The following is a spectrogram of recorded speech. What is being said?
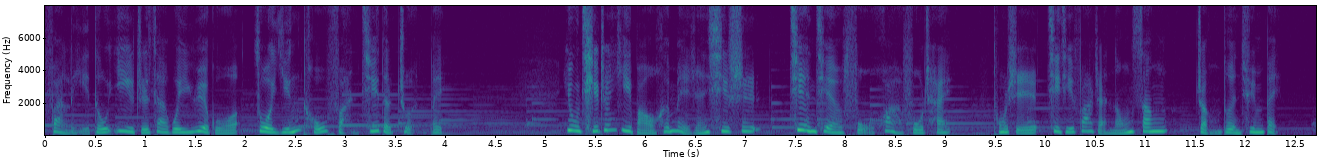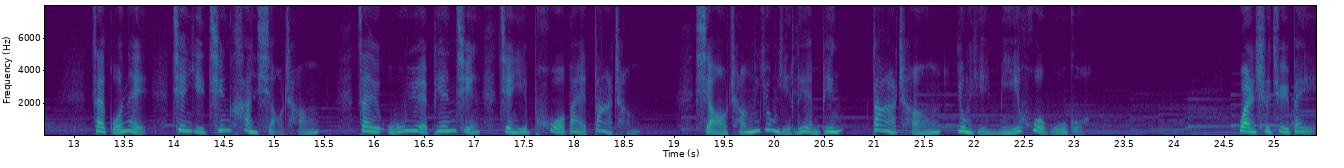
范蠡都一直在为越国做迎头反击的准备，用奇珍异宝和美人西施渐渐腐化夫差。同时，积极发展农桑，整顿军备，在国内建议精汉小城，在吴越边境建议破败大城，小城用以练兵，大城用以迷惑吴国。万事俱备，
